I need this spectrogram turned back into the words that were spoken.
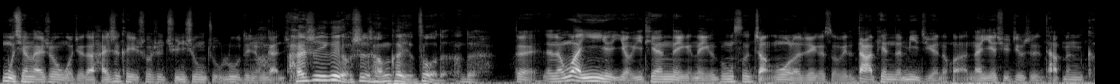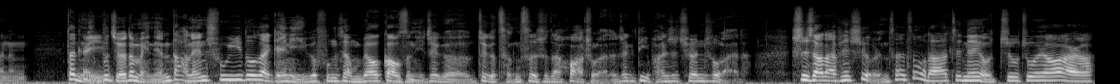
目前来说，我觉得还是可以说是群雄逐鹿的那种感觉，还是一个有市场可以做的，对对。那万一有一天哪个哪个公司掌握了这个所谓的大片的秘诀的话，那也许就是他们可能。但你不觉得每年大年初一都在给你一个风向标，告诉你这个这个层次是在画出来的，这个地盘是圈出来的，视效大片是有人在做的啊。今年有《捉捉妖二》啊，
